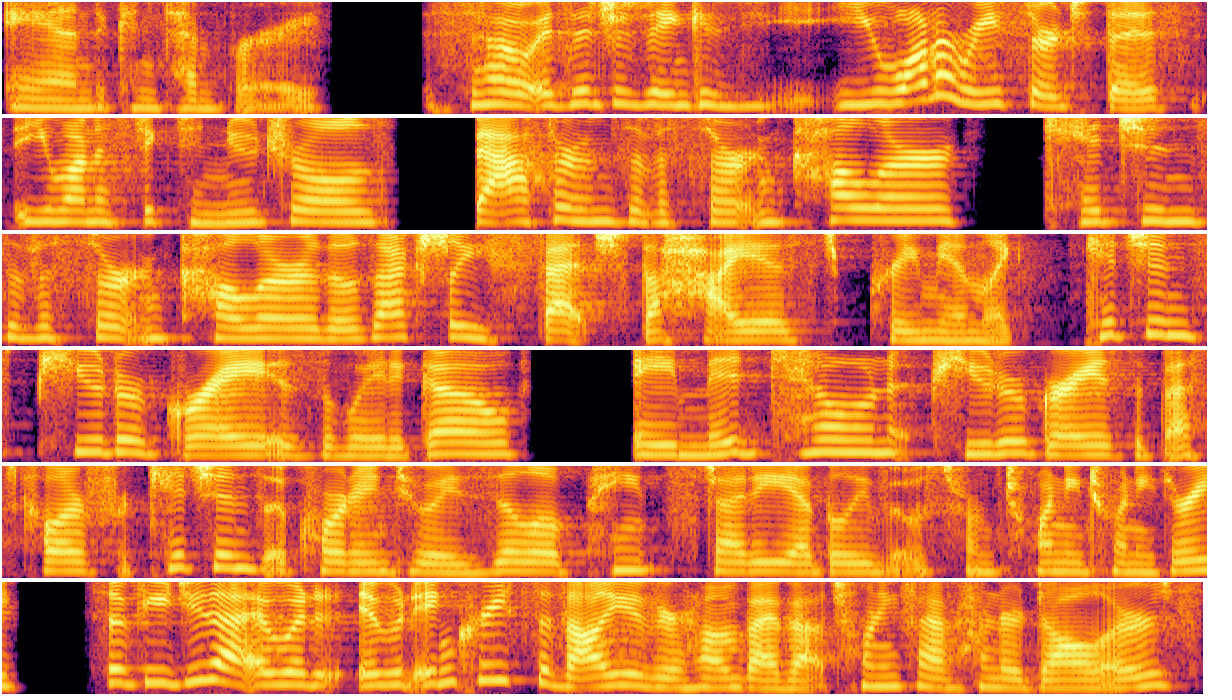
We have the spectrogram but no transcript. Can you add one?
and contemporary. So it's interesting because you want to research this. You want to stick to neutrals, bathrooms of a certain color, kitchens of a certain color. Those actually fetch the highest premium. Like kitchens, pewter gray is the way to go. A mid-tone pewter gray is the best color for kitchens, according to a Zillow paint study. I believe it was from 2023. So if you do that, it would it would increase the value of your home by about $2,500.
